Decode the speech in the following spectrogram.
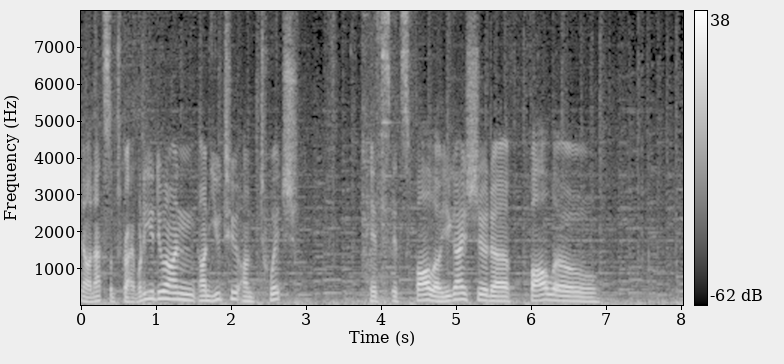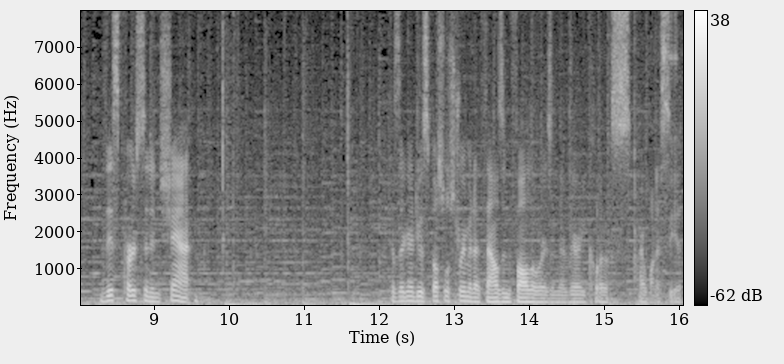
No, not subscribe. What are you doing on on YouTube on Twitch? It's it's follow. You guys should uh, follow this person in chat because they're gonna do a special stream at a thousand followers and they're very close. I want to see it.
